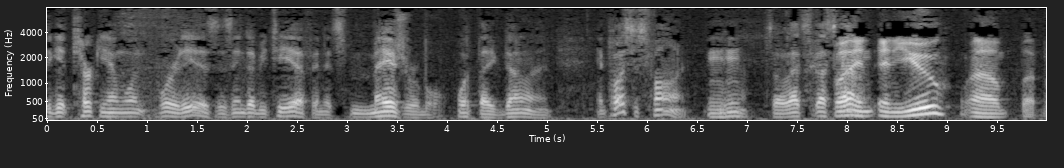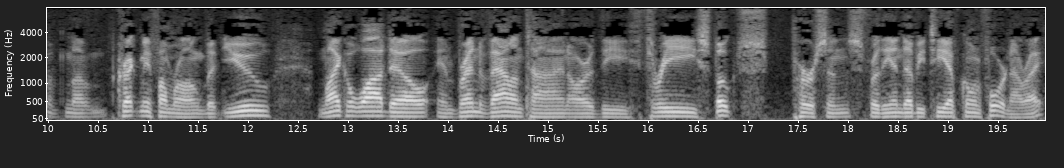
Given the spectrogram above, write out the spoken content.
to get turkey on one where it is is NWTF, and it's measurable what they've done, and plus it's fun. Mm-hmm. You know? So that's that's. Well, and, and you, uh, correct me if I'm wrong, but you, Michael Waddell, and Brenda Valentine are the three spokespersons for the NWTF going forward now, right?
